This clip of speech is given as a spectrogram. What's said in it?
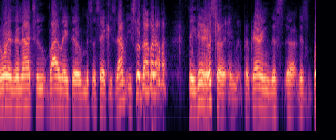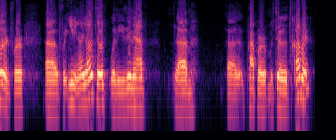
order not to violate the mitzvah say kisadam, he stood up They did an in preparing this uh, this bird for uh, for eating on Yontif when he didn't have um, uh, proper material to cover it.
